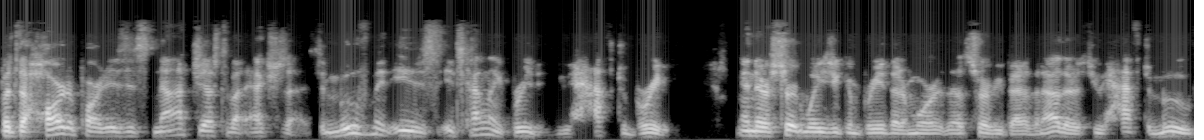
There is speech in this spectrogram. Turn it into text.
but the harder part is it's not just about exercise the movement is it's kind of like breathing you have to breathe and there are certain ways you can breathe that are more that serve you better than others you have to move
